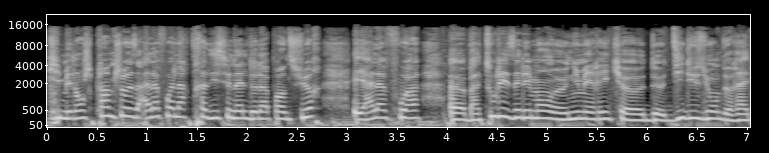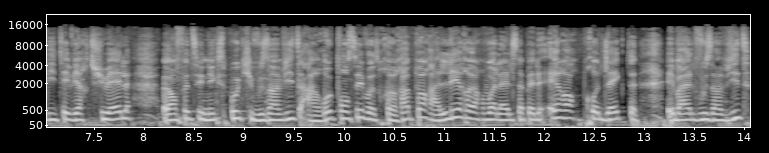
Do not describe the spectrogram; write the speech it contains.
qui mélange plein de choses. À la fois l'art traditionnel de la peinture et à la fois euh, bah, tous les éléments euh, numériques de d'illusion, de réalité virtuelle. en fait, c'est une expo qui vous invite à repenser votre rapport à l'erreur. Voilà, elle s'appelle Error Project. Et bah, elle vous invite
